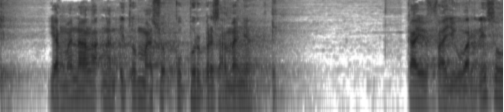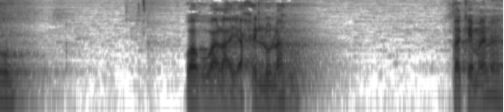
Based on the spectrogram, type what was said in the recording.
Yang mana laknan itu masuk kubur bersamanya. Kaifa yuwarrithuhu wa huwa la yahillu lahu. Bagaimana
